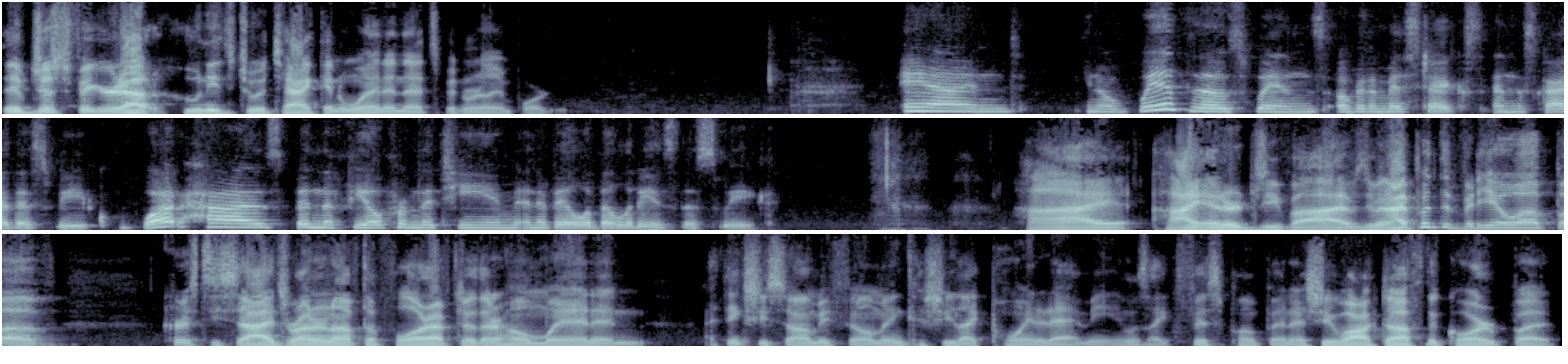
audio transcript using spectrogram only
they've just figured out who needs to attack and when, and that's been really important. And you know, with those wins over the Mystics and the Sky this week, what has been the feel from the team and availabilities this week? High high energy vibes. I mean, I put the video up of Christie Sides running off the floor after their home win, and I think she saw me filming because she like pointed at me and was like fist pumping as she walked off the court. But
